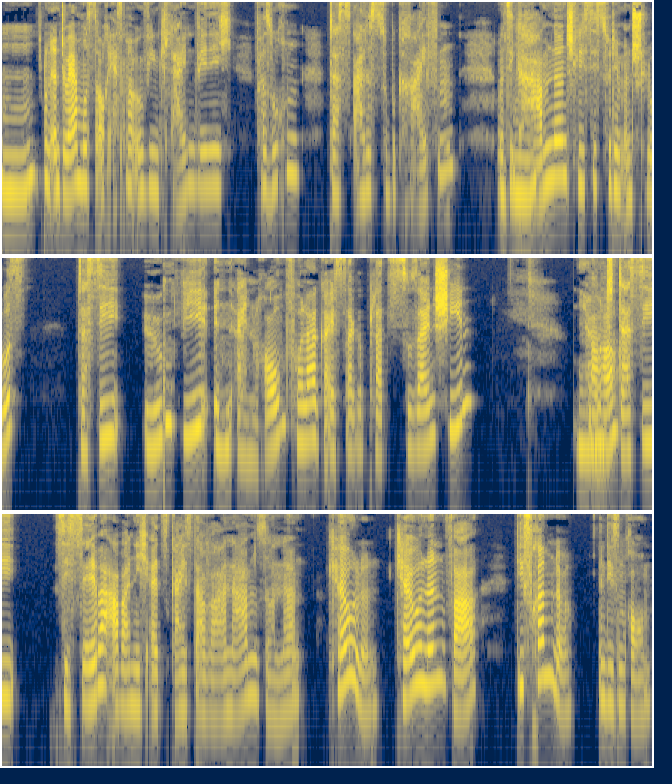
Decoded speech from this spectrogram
Mhm. und Andrea musste auch erstmal irgendwie ein klein wenig versuchen, das alles zu begreifen. Und sie Mhm. kam dann schließlich zu dem Entschluss, dass sie irgendwie in einen Raum voller Geister geplatzt zu sein schien Ja. und dass sie sich selber aber nicht als Geister wahrnahm, sondern Carolyn. Carolyn war die Fremde in diesem Raum.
